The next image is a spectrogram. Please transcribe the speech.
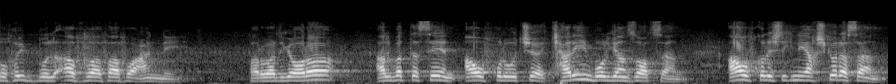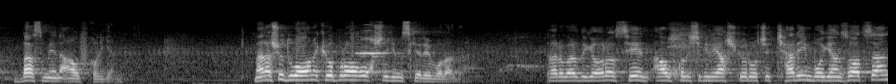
tuhibbul afwa fa'fu anni." Parvardigoro, albatta sen avf qiluvchi, karim bo'lgan zotsan. Avf qilishlikni yaxshi ko'rasan, bas meni avf qilgin. Mana shu duoni ko'proq o'qishligimiz kerak bo'ladi. Parvardigoro, sen avf qilishligini yaxshi ko'ruvchi, karim bo'lgan zotsan,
